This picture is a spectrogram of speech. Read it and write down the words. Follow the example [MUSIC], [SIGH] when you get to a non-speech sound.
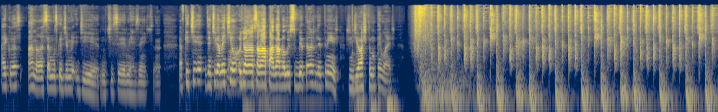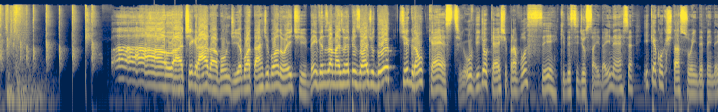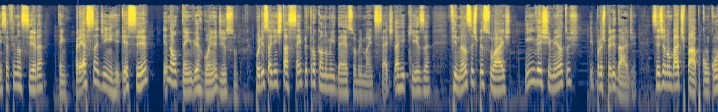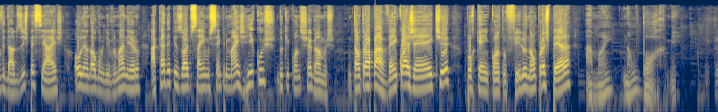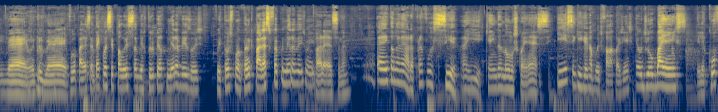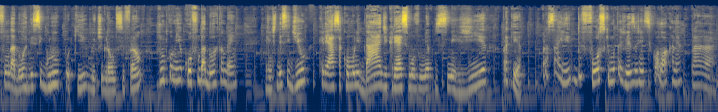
Aí começa. Ah, não, essa é música de, de notícia emergente. Né? É porque tinha, antigamente o Jornal Nacional apagava a luz e subia até umas letrinhas. Hoje em dia eu acho que não tem mais. Fala, Tigrada! Bom dia, boa tarde, boa noite. Bem-vindos a mais um episódio do Tigrão Cast, o videocast para você que decidiu sair da inércia e quer conquistar sua independência financeira, tem pressa de enriquecer e não tem vergonha disso. Por isso a gente está sempre trocando uma ideia sobre mindset da riqueza, finanças pessoais, investimentos e prosperidade. Seja num bate-papo com convidados especiais ou lendo algum livro maneiro, a cada episódio saímos sempre mais ricos do que quando chegamos. Então, tropa, vem com a gente, porque enquanto o filho não prospera, a mãe não dorme. Muito bem, muito bem. Pô, parece até que você falou essa abertura pela primeira vez hoje. Foi tão espontâneo que parece que foi a primeira vez mesmo. Parece, né? É, então galera, para você aí que ainda não nos conhece, esse aqui que acabou de falar com a gente é o Diogo Baense. Ele é cofundador desse grupo aqui do Tigrão do Cifrão, junto comigo, cofundador também. A gente decidiu criar essa comunidade, criar esse movimento de sinergia, para quê? Para sair do fosso que muitas vezes a gente se coloca, né? Para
